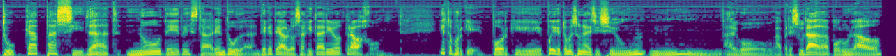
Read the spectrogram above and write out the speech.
Tu capacidad no debe estar en duda. ¿De qué te hablo, Sagitario? Trabajo. ¿Y esto por qué? Porque puede que tomes una decisión mm, algo apresurada, por un lado,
